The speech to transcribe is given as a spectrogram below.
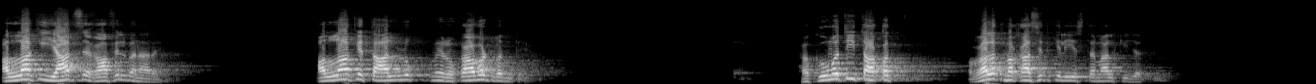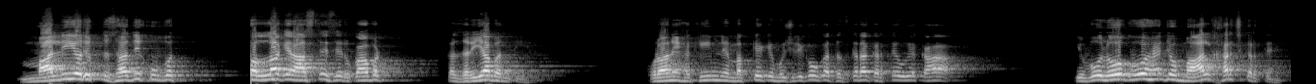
اللہ کی یاد سے غافل بنا رہے اللہ کے تعلق میں رکاوٹ بنتے حکومتی طاقت غلط مقاصد کے لیے استعمال کی جاتی ہے۔ مالی اور اقتصادی قوت اللہ کے راستے سے رکاوٹ کا ذریعہ بنتی ہے۔ قرآن حکیم نے مکے کے مشرقوں کا تذکرہ کرتے ہوئے کہا کہ وہ لوگ وہ ہیں جو مال خرچ کرتے ہیں۔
